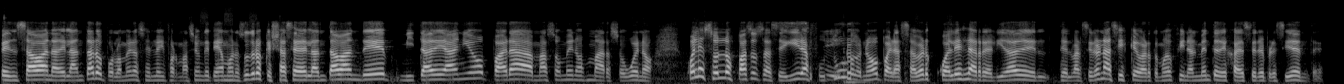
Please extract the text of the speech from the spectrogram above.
pensaban adelantar, o por lo menos es la información que teníamos nosotros, que ya se adelantaban de mitad de año para más o menos marzo. Bueno, ¿cuáles son los pasos a seguir a futuro, ¿no? Para saber cuál es la realidad del, del Barcelona, si es que Bartomeu finalmente deja de ser el presidente.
